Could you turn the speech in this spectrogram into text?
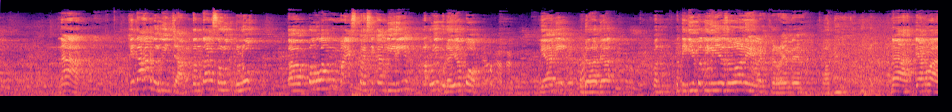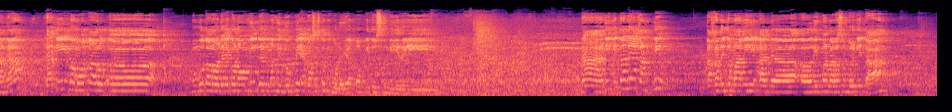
Nah, kita akan berbincang tentang seluk-beluk eh, peluang mengekspresikan diri melalui budaya pop. Ya, nih udah ada petinggi-petingginya semua nih. Keren deh. Waduh. Nah, yang mana nanti memutar eh, memutar roda ekonomi dan menghidupi ekosistem budaya pop itu sendiri. Nah, ini kita nih akan nih akan ditemani ada eh, lima narasumber kita,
